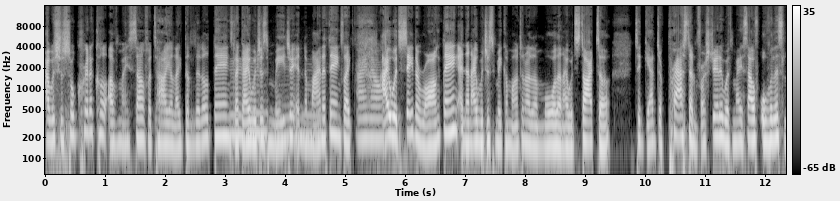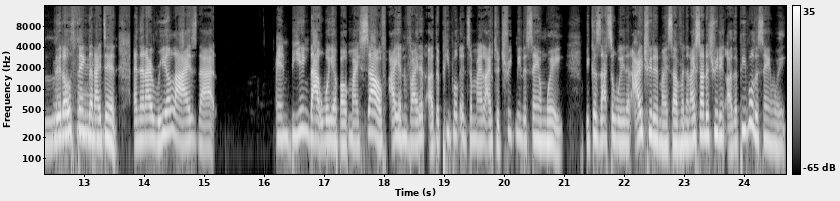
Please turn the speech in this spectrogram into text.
I was just so critical of myself, Italia, like the little things. Like I would just major in the minor mm-hmm. things. Like I know. I would say the wrong thing and then I would just make a mountain out of the mole and I would start to to get depressed and frustrated with myself over this little, Little thing that I did. And then I realized that in being that way about myself, I invited other people into my life to treat me the same way because that's the way that I treated myself. And then I started treating other people the same way.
